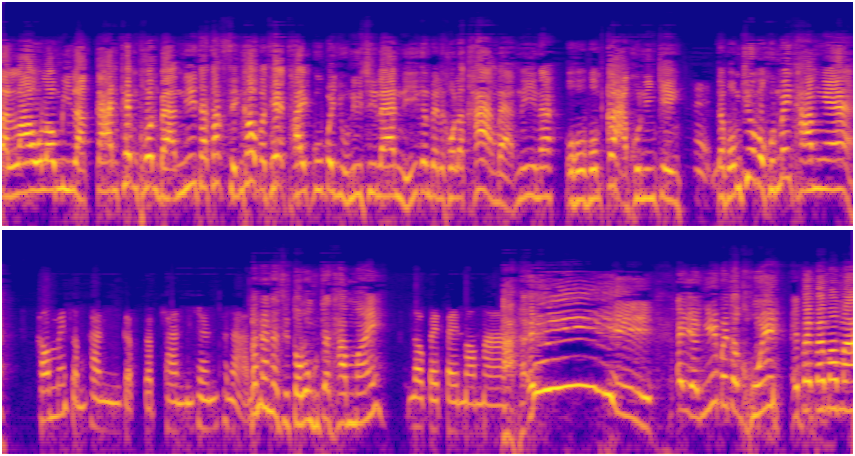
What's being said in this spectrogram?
กับเรา เรามีหลักการเข้มข้นแบบนี้ ถ้าทักษิณเข้าประเทศไทยกูไปอยู่นิวซีแลนด์หนีกันเป็นคนละข้างแบบนี้นะโอ้โหผมกราบคุณจริง ๆ แต่ผมเชื่อว่าคุณไม่ทำไงเขาไม่สำคัญกับกับชันดิฉันขนาดก็นั่นน่ะสิตกลงคุณจะทำไหม เราไปไปมามาอะเอ้ยไอ้อย่างนี้ไม่ต้องคุยไอ้ไปไปมามา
